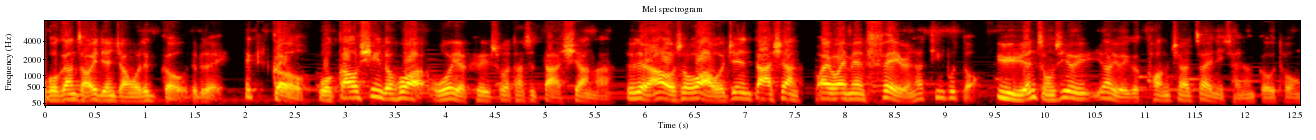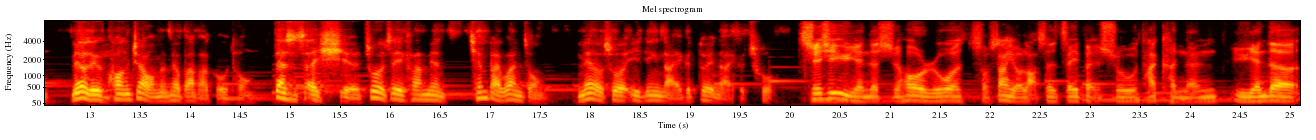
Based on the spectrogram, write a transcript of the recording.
我刚早一点讲我的狗，对不对？那狗，我高兴的话，我也可以说它是大象啊，对不对？然后我说哇，我今天大象外外面废人，他听不懂。语言总是有要有一个框架在，你才能沟通。没有这个框架，我们没有办法沟通。但是在写作这一方面，千百万种，没有说一定哪一个对，哪一个错。学习语言的时候，如果手上有老师的这一本书，他可能语言的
